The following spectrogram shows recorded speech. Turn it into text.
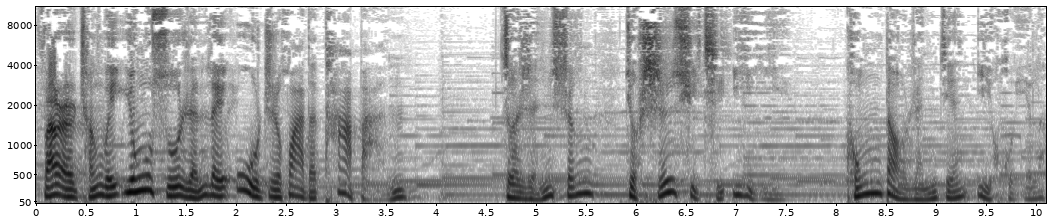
反而成为庸俗人类物质化的踏板，则人生就失去其意义，空到人间一回了。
